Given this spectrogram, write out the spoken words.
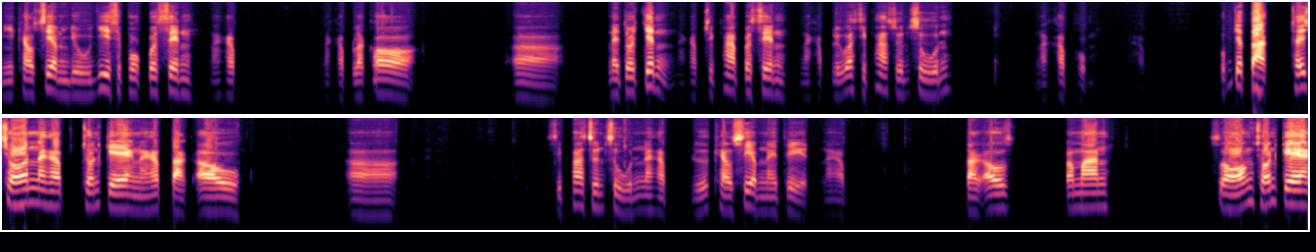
มีแคลเซียมอยู่ 26%นะครับนะครับ แล้วก็ ไนโตรเจนนะครับ 15%นะครับหรือว่า 1500 นะครับผมนะครับผมจะตักใช้ช้อนนะครับ ช้อนแกงนะครับ ตักเอาอ่อ1500 นะครับ หรือแคลเซียมไนเตรตนะครับ ตักเอาประมาณสองช้อนแกง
